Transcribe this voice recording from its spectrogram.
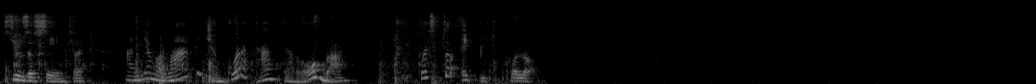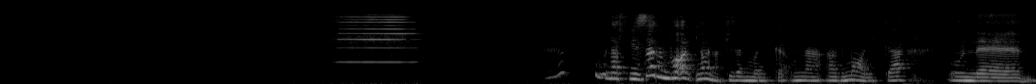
Si usa sempre. Andiamo avanti c'è ancora tanta roba questo è piccolo una fisarmonica, no una fisarmonica, una armonica, un... Eh,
